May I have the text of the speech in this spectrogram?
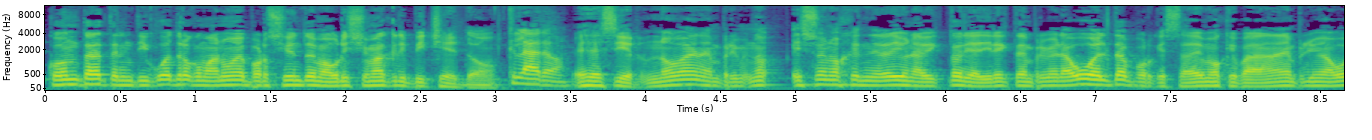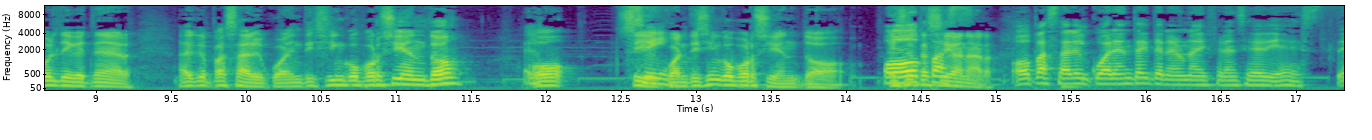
contra 34,9% de Mauricio Macri Pichetto. Claro. Es decir, no gana en no, eso no generaría una victoria directa en primera vuelta, porque sabemos que para ganar en primera vuelta hay que tener, hay que pasar el 45% El- o sí, sí. 45%. O, te hace pas- ganar. o pasar el 40 y tener una diferencia de 10, eh,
